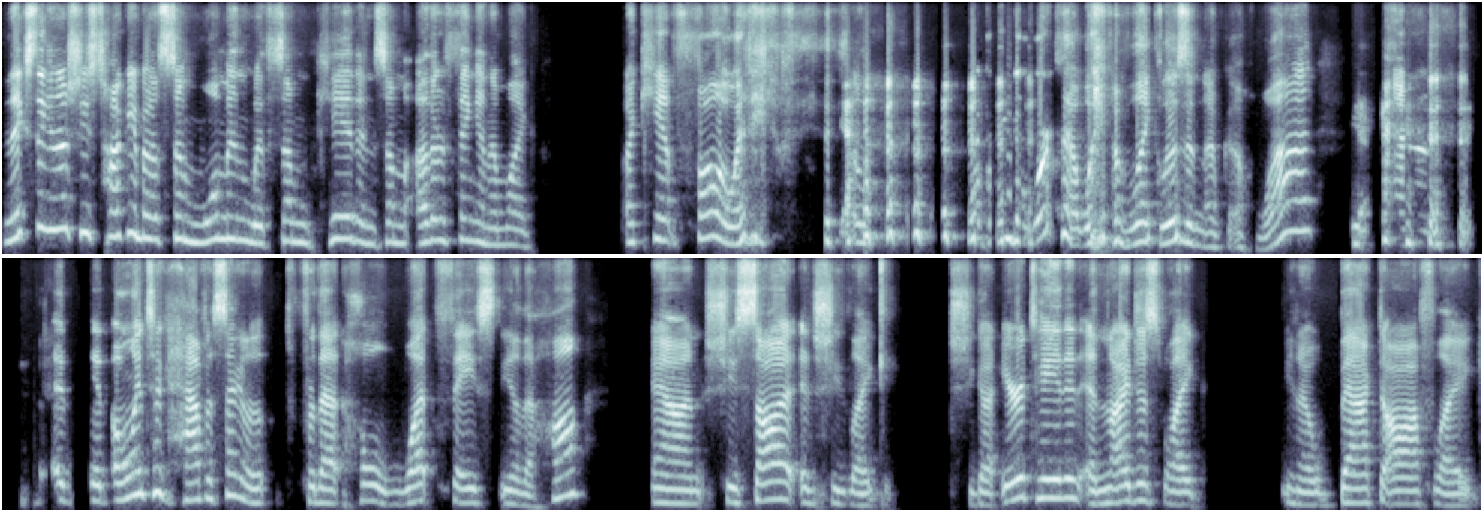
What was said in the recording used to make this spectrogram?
The next thing you know, she's talking about some woman with some kid and some other thing. And I'm like, I can't follow any of it. So, like, brain don't work that way. I'm like losing. I'm going, what? Yeah. It, it only took half a second for that whole what face, you know, the huh. And she saw it and she like, she got irritated. And I just like, you know, backed off like,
